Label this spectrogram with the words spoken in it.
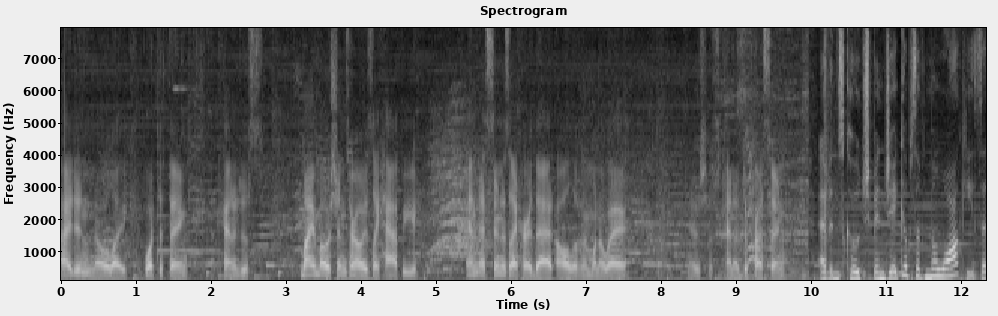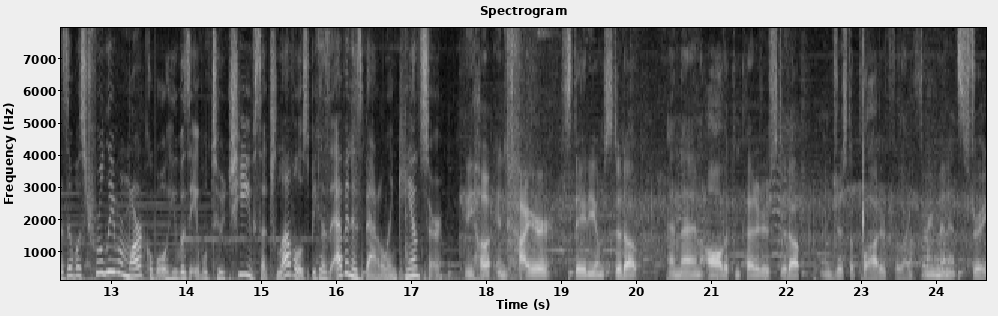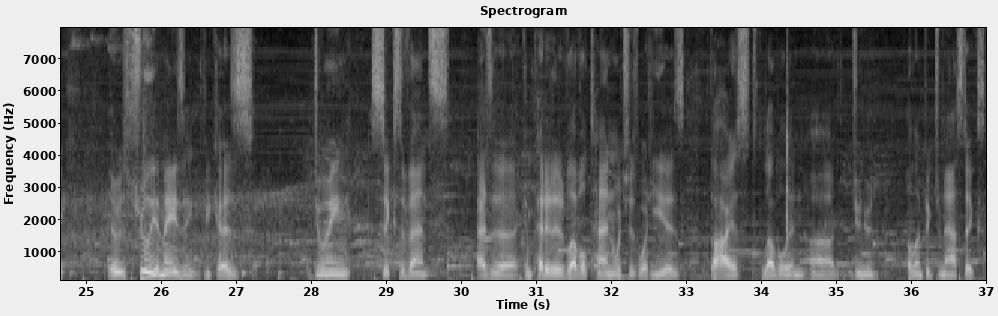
I didn't know like what to think. Kind of just, my emotions are always like happy. And as soon as I heard that, all of them went away. It was just kind of depressing. Evan's coach Ben Jacobs of Milwaukee says it was truly remarkable he was able to achieve such levels because Evan is battling cancer. The entire stadium stood up and then all the competitors stood up and just applauded for like three minutes straight. It was truly amazing because doing six events as a competitive level 10, which is what he is, the highest level in uh, junior Olympic gymnastics,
